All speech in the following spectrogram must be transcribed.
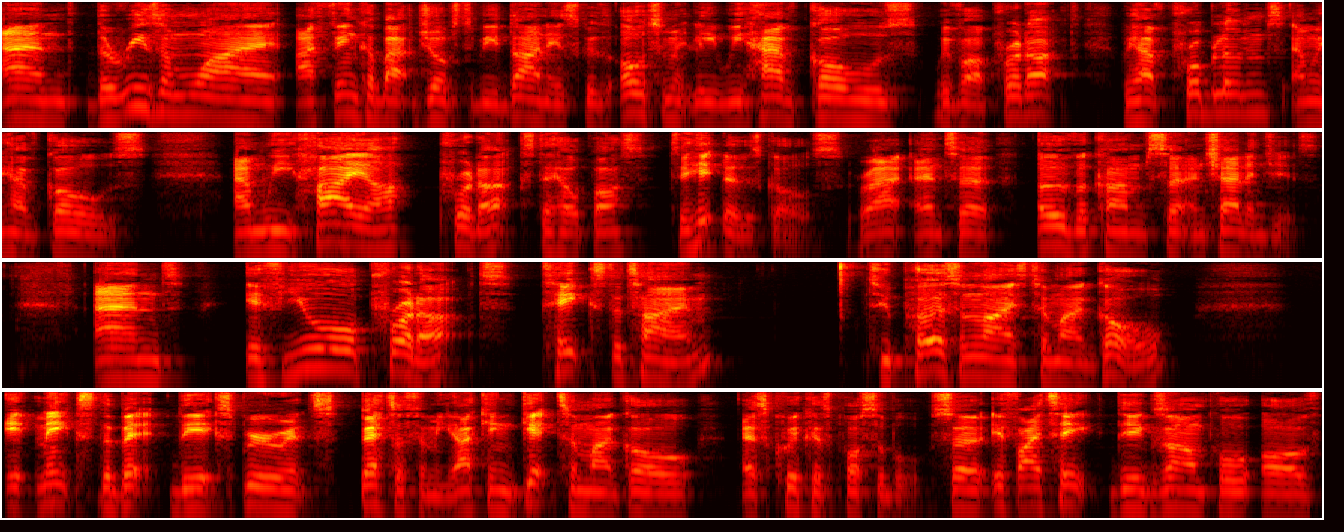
And the reason why I think about jobs to be done is because ultimately we have goals with our product, we have problems and we have goals. And we hire products to help us to hit those goals, right? And to overcome certain challenges. And if your product takes the time to personalize to my goal, it makes the be- the experience better for me. I can get to my goal as quick as possible. So if I take the example of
